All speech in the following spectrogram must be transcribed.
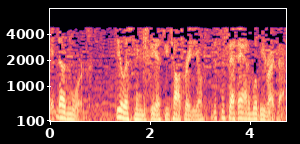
it doesn't work. You're listening to CSC Talk Radio. This is Beth Ann, and we'll be right back.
